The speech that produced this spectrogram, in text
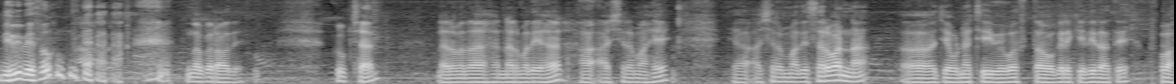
मी बी बेसू. नको राहू दे. खूप छान. नर्मदा नर्मदेहर हा आश्रम आहे. या आश्रममध्ये सर्वांना जेवणाची व्यवस्था वगैरे केली जाते. वा.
